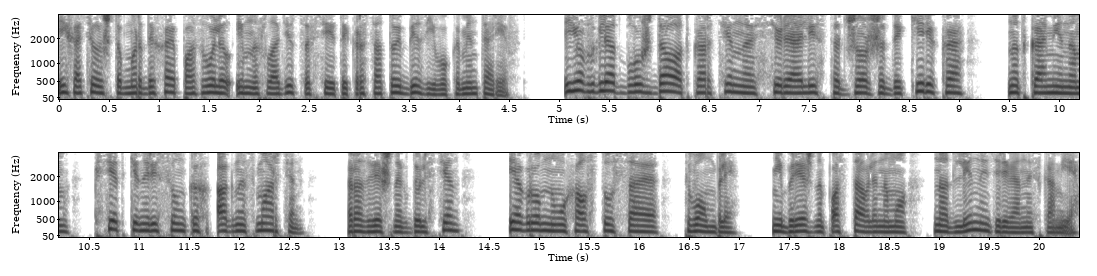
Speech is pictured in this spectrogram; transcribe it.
Ей хотелось, чтобы Мордыхай позволил им насладиться всей этой красотой без его комментариев. Ее взгляд блуждал от картины сюрреалиста Джорджа де Кирика над камином к сетке на рисунках Агнес Мартин, развешанных вдоль стен, и огромному холсту Сая Твомбли, небрежно поставленному на длинной деревянной скамье.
